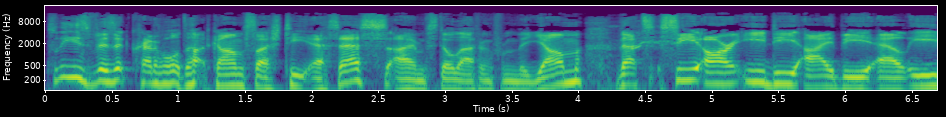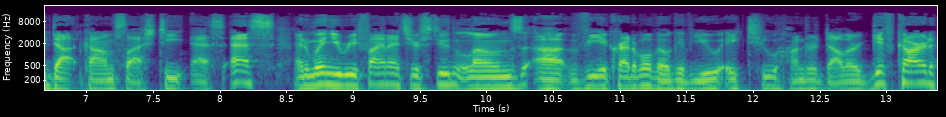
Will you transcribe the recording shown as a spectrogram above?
Please visit credible.com slash TSS. I'm still laughing from the yum. That's C R E D I B L E dot com slash TSS. And when you refinance your student loans uh, via Credible, they'll give you a $200 gift card.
